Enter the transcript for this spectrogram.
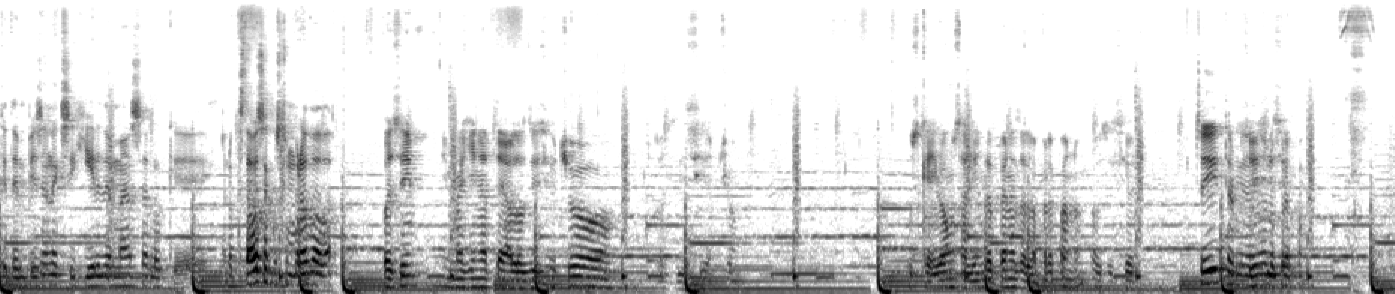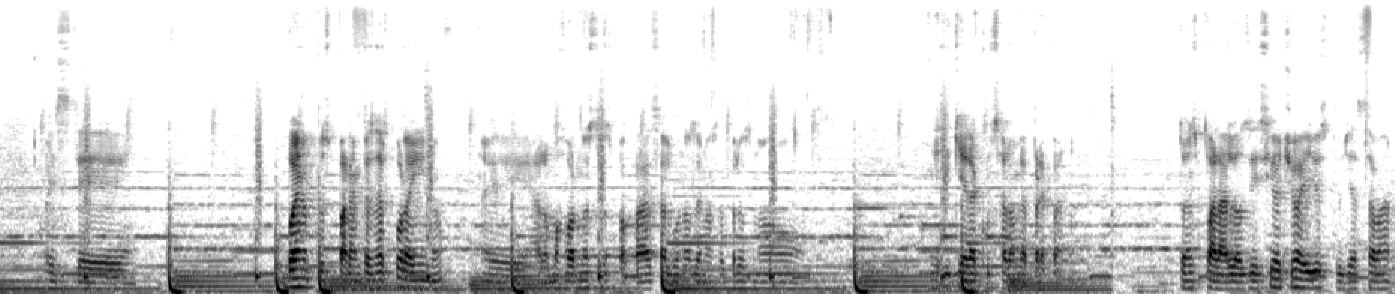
Que te empiezan a exigir de más a lo que, a lo que estabas acostumbrado a dar. Pues sí, imagínate a los 18, a los 18, pues que íbamos saliendo apenas de la prepa, ¿no? A los 18. Sí, terminando Sí, la sí, prepa. Este, bueno, pues para empezar por ahí, ¿no? Eh, a lo mejor nuestros papás, algunos de nosotros no, ni siquiera cursaron la prepa, ¿no? Entonces para los 18 ellos pues ya estaban,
